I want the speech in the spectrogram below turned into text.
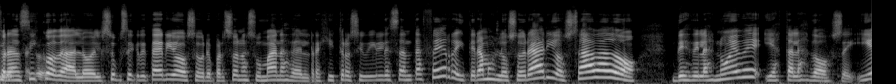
Francisco Dalo, el subsecretario sobre Personas Humanas del Registro Civil de Santa Fe. Reiteramos los horarios, sábado desde las 9 y hasta las 12. Y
